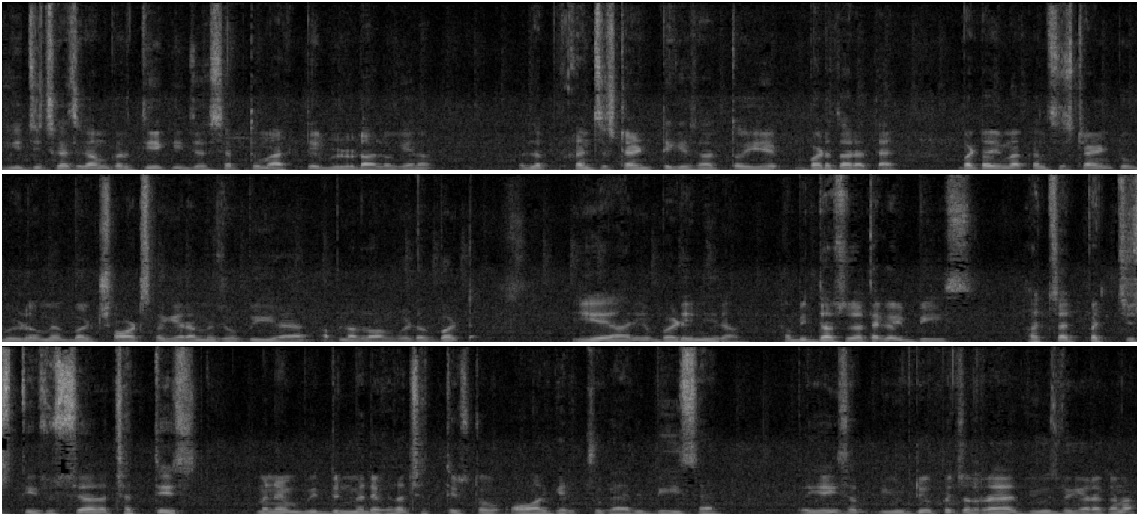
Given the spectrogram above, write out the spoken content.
ये चीज़ कैसे काम करती है कि जैसे अब तुम एक्टिव वीडियो डालोगे ना मतलब कंसिस्टेंटी के साथ तो ये बढ़ता रहता है। बट अभी मैं कंसिस्टेंट हूँ वीडियो में बट शॉर्ट्स वगैरह में जो भी है, अपना लॉन्ग वीडियो बट ये यार ये बढ़ ही नहीं रहा। कभी दस हो जाता है कभी बीस से पच्चीस, तीस, उससे ज़्यादा छत्तीस। मैंने अभी दिन में देखा था छत्तीस तो और गिर चुका है, अभी बीस है। तो यही सब यूट्यूब पे चल रहा है व्यूज़ वगैरह का ना।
